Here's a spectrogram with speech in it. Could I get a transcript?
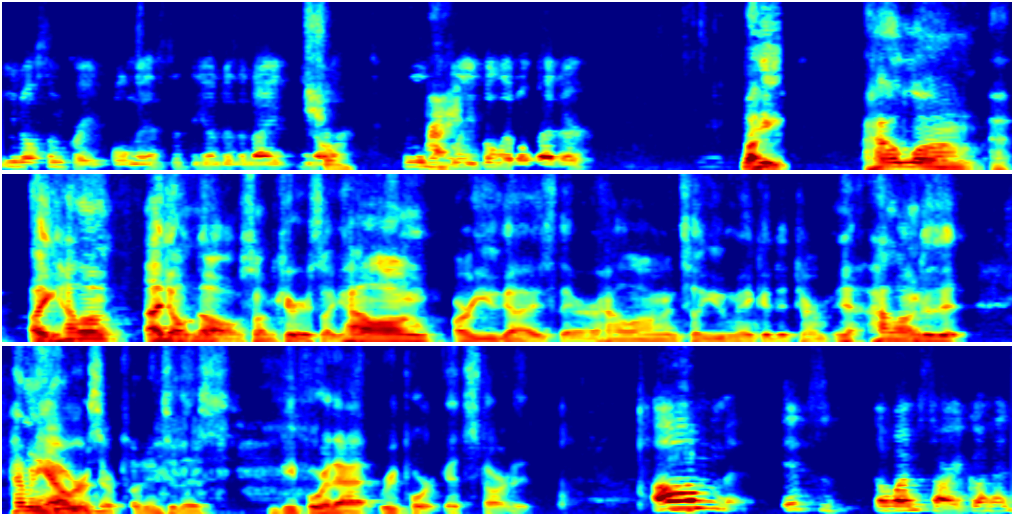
you know, some gratefulness at the end of the night. You sure. know, right. sleep a little better. Hey, how long like how long i don't know so i'm curious like how long are you guys there? How long until you make a determine yeah, how long does it how many hours hmm. are put into this before that report gets started? Um it's oh i'm sorry go ahead.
